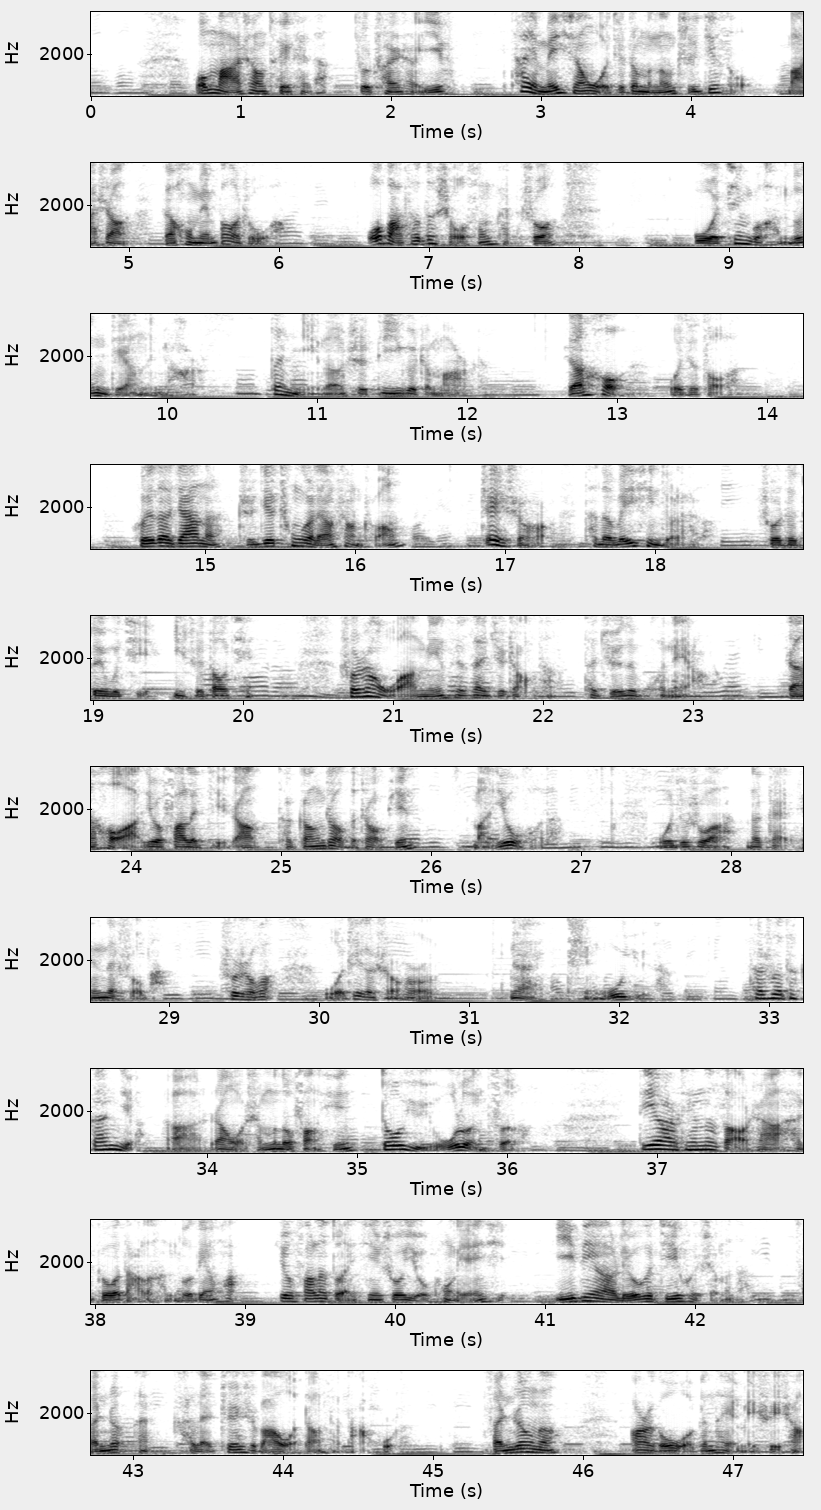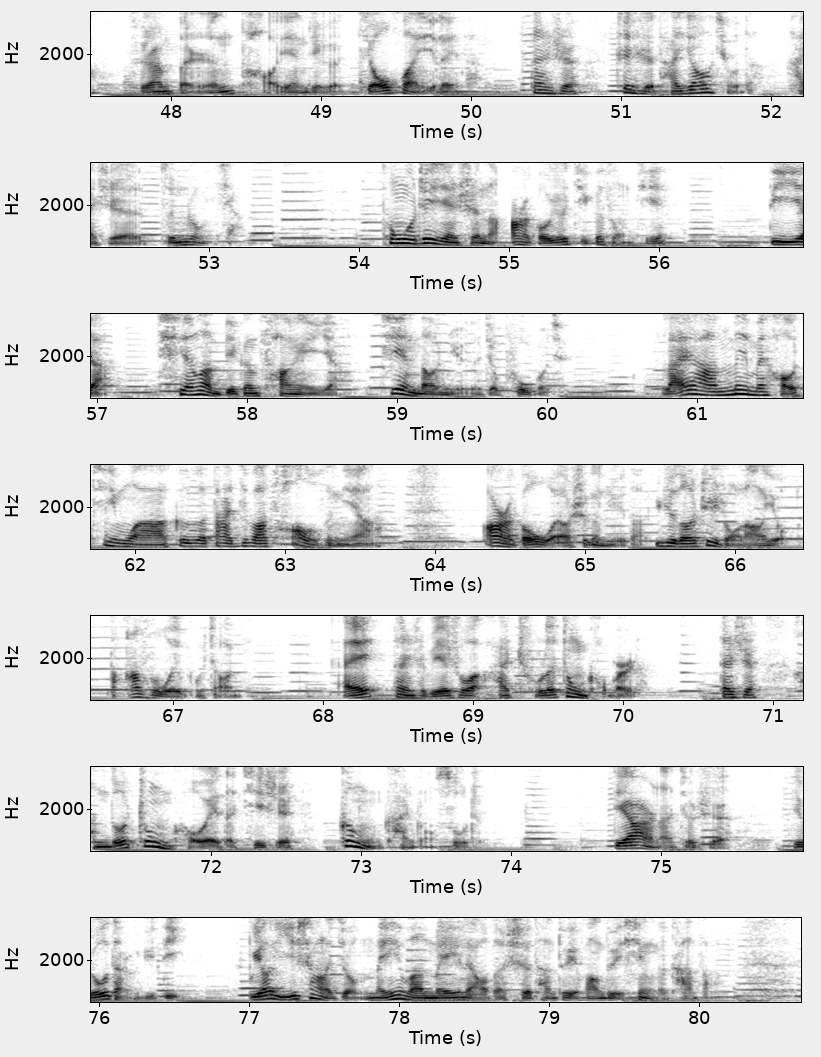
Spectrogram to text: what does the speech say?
我马上推开他，就穿上衣服。他也没想我就这么能直接走，马上在后面抱住我。我把他的手松开，说：“我见过很多你这样的女孩，但你呢是第一个这么二的。”然后我就走了。回到家呢，直接冲个凉上床。这时候他的微信就来了，说着对不起，一直道歉，说让我明天再去找他，他绝对不会那样。然后啊又发了几张他刚照的照片，蛮诱惑的。我就说啊，那改天再说吧。说实话，我这个时候，哎，挺无语的。他说他干净啊，让我什么都放心，都语无伦次了。第二天的早上还给我打了很多电话，又发了短信说有空联系。一定要留个机会什么的，反正哎，看来真是把我当成大户了。反正呢，二狗我跟他也没睡上。虽然本人讨厌这个交换一类的，但是这是他要求的，还是尊重一下。通过这件事呢，二狗有几个总结：第一啊，千万别跟苍蝇一样，见到女的就扑过去。来呀，妹妹好寂寞啊，哥哥大鸡巴操死你啊！二狗我要是个女的，遇到这种狼友，打死我也不会找你。哎，但是别说，还除了重口味的。但是很多重口味的其实更看重素质。第二呢，就是留点余地，不要一上来就没完没了的试探对方对性的看法。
